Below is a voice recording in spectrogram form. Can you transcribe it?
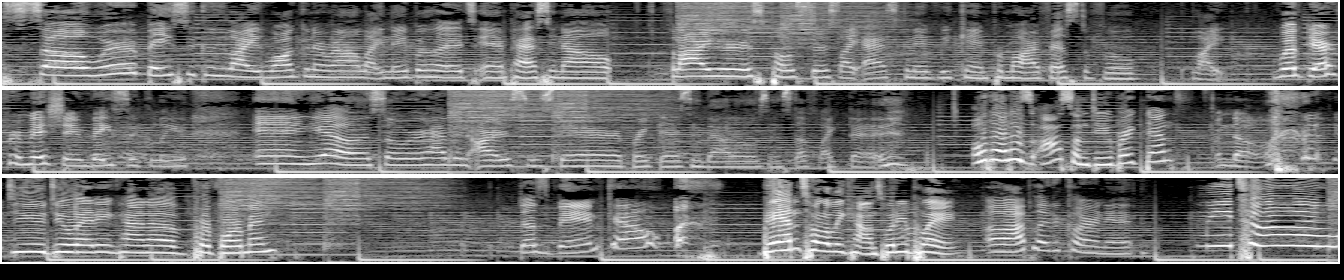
So we're basically like walking around like neighborhoods and passing out flyers, posters, like asking if we can promote our festival, like with their permission, basically. And yeah, so we're having artists there, breakdancing battles and stuff like that. Oh, that is awesome. Do you breakdance? No. Do you do any kind of performance? Does band count? Band totally counts. What do you play? Oh, I play the clarinet. Me too.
